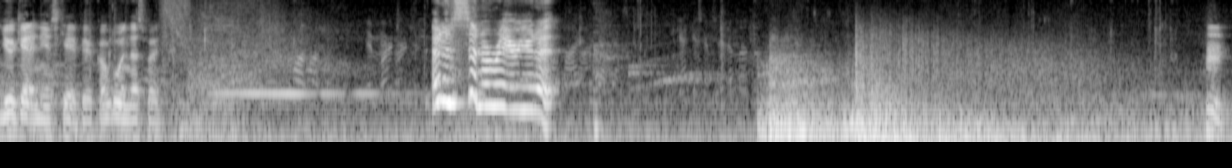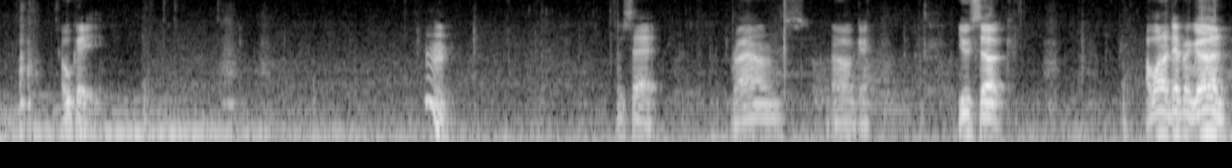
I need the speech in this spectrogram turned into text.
You get in the escape vehicle. I'm going this way. An incinerator unit! Hmm. Okay. Hmm. What's that? Rounds? Oh, okay. You suck. I want a different gun.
